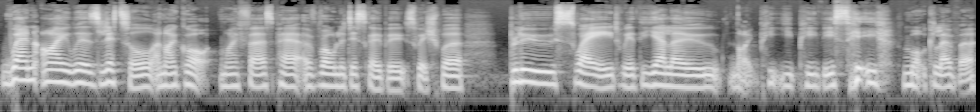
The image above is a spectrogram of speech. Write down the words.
When I was little and I got my first pair of roller disco boots, which were blue suede with yellow, like PVC mock leather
